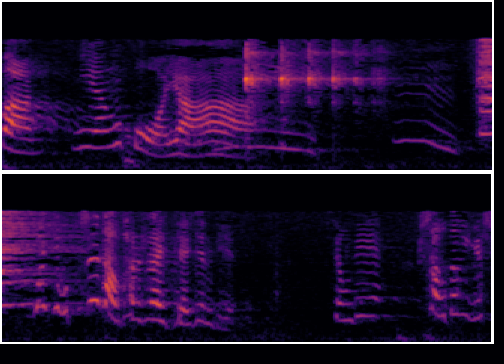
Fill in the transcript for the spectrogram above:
办。年货呀！嗯，我就知道他是来接人的。兄弟，稍等一时，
